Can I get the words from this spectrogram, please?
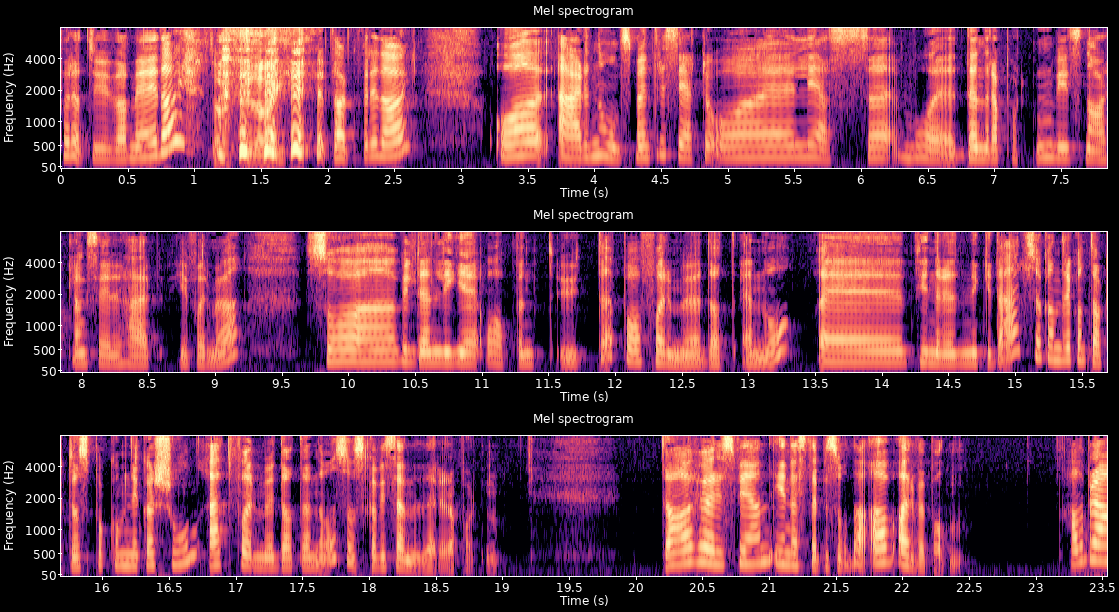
for at du var med i dag. Takk for i dag. takk for i dag. Og er det noen som er interessert i å lese denne rapporten vi snart lanserer her i Formue, så vil den ligge åpent ute på formue.no. Eh, finner dere den ikke der, så kan dere kontakte oss på kommunikasjon at formue.no, så skal vi sende dere rapporten. Da høres vi igjen i neste episode av Arvepodden. Ha det bra!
